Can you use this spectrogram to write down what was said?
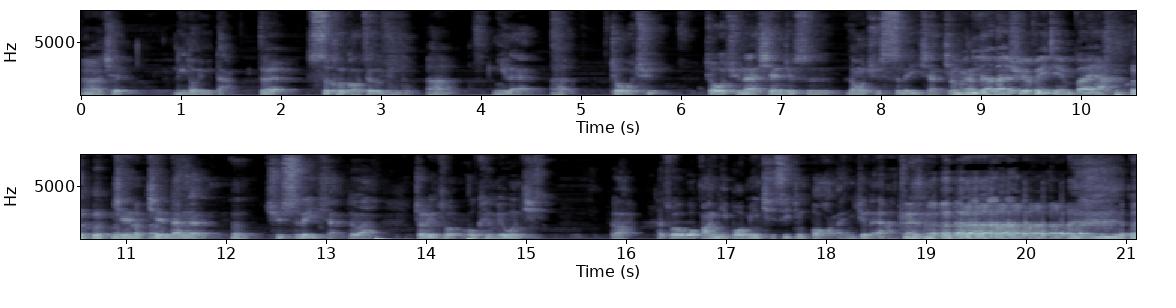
嗯而且力道又大，对，适合搞这个运动，啊你来，啊，叫我去，叫我去呢，先就是让我去试了一下，简单的你让、他学费减半呀？简简单的 去试了一下，对吧？教练说 OK 没问题，对吧？他说我帮你报名，其实已经报好了，你就来吧。就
